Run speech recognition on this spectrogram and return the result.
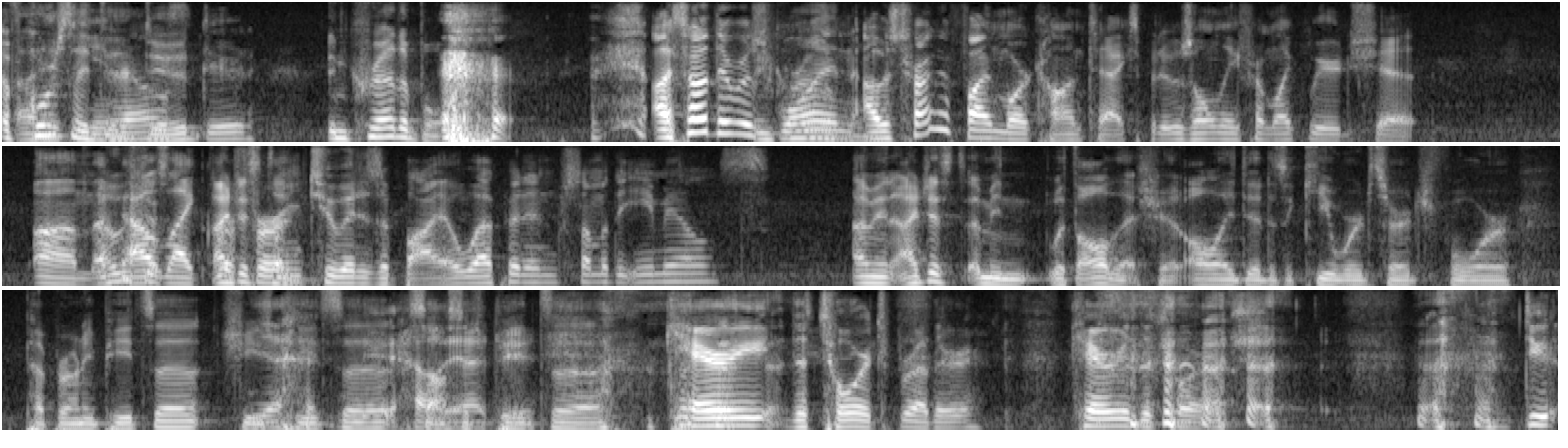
Of Uh, course I his did, emails, dude. Incredible. I saw there was one. I was trying to find more context, but it was only from like weird shit. Um, about just- like just, referring like- to it as a bioweapon in some of the emails. I mean, I just, I mean, with all that shit, all I did is a keyword search for pepperoni pizza, cheese Yeah, pizza, dude, sausage yeah, pizza. Carry the torch, brother. Carry the torch. dude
